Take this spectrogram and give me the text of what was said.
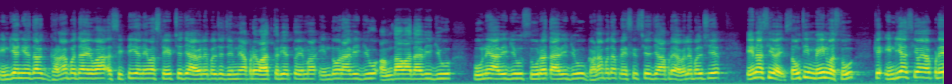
ઇન્ડિયાની અંદર ઘણા બધા એવા સિટી અને એવા સ્ટેટ છે જે અવેલેબલ છે. જેમની આપણે વાત કરીએ તો એમાં ઇન્દોર આવી ગયું, અમદાવાદ આવી ગયું, પુણે આવી ગયું, સુરત આવી ગયું, ઘણા બધા પ્લેસીસ છે જે આપણે અવેલેબલ છીએ. એના સિવાય સૌથી મેઇન વસ્તુ કે ઇન્ડિયા સિવાય આપણે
